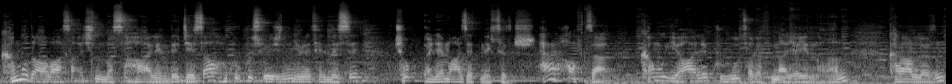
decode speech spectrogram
kamu davası açılması halinde ceza hukuku sürecinin yönetilmesi çok önem arz etmektedir. Her hafta kamu ihale kurulu tarafından yayınlanan kararların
